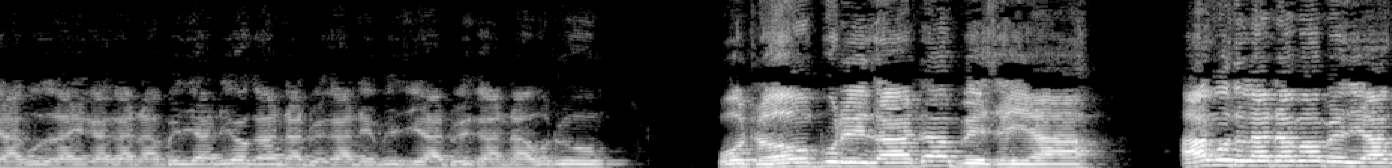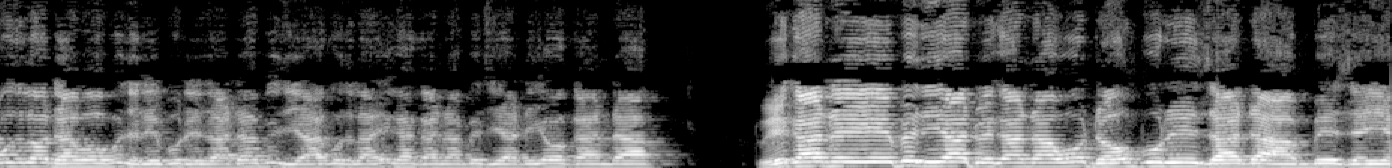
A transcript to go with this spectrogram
ယကုသလဧကခန္ဓာပစ္စယတယောခန္ဓာတွေကနေပစ္စယတွေခန္ဓာဝတ္ထု ဝဋ္ထုံပုရိဇာတပိစယအာကုသလဓမ္မပိစယအာကုသလောဓမ္မောပုဇရိပုရိဇာတပိစယအာကုသလဧကခန္ဓာပိစယတယောခန္ဓာတွေခန္ဓေပိစယတွေခန္ဓာဝဋ္ထုံပုရိဇာတပိစယ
